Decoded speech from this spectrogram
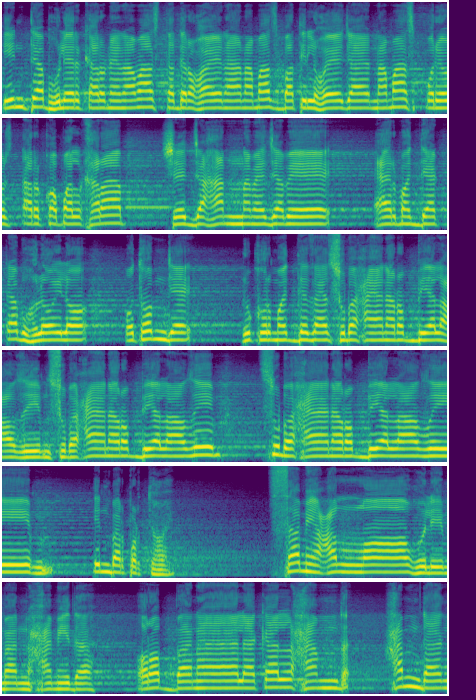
তিনটা ভুলের কারণে নামাজ তাদের হয় না, নামাজ বাতিল হয়ে যায়, নামাজ পড়েও তার কপাল খারাপ, সে জাহান নামে যাবে। এর মধ্যে একটা ভুল হইল, প্রথম যে রুকুর মধ্যে যায় সুবাহায়না রব্বিয়াল আজিম সুবাহায়না রব্বিয়াল আজিম সুবাহায়না রব্বিয়াল আজিম তিনবার পড়তে হয়। সামি আল্লাহু লিমান হামিদা রব্বানা লাকাল হামদ হামদান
